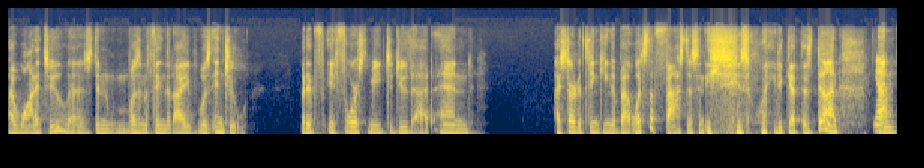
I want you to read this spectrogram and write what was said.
I wanted to. It didn't wasn't a thing that I was into, but it it forced me to do that, and I started thinking about what's the fastest and easiest way to get this done. Yeah. And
